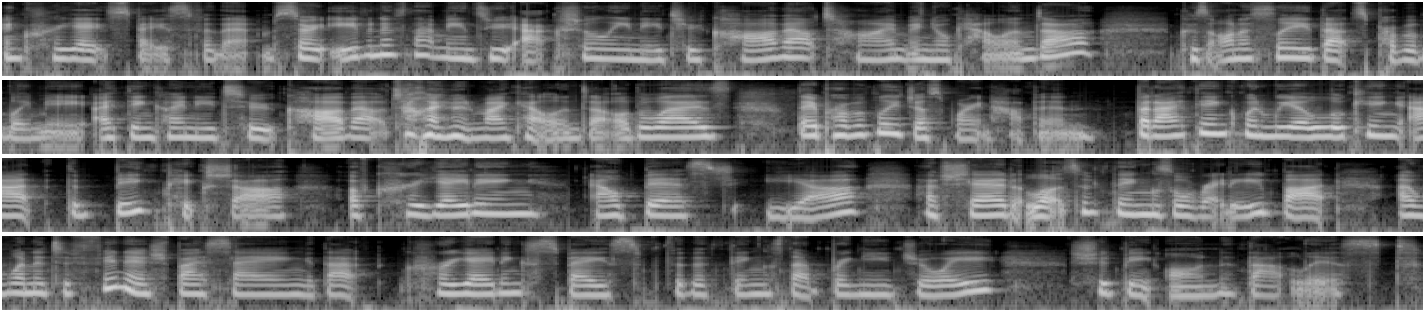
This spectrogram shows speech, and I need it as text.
and create space for them. So, even if that means you actually need to carve out time in your calendar, because honestly, that's probably me. I think I need to carve out time in my calendar, otherwise, they probably just won't happen. But I think when we are looking at the big picture of creating our best year. I've shared lots of things already, but I wanted to finish by saying that creating space for the things that bring you joy should be on that list.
